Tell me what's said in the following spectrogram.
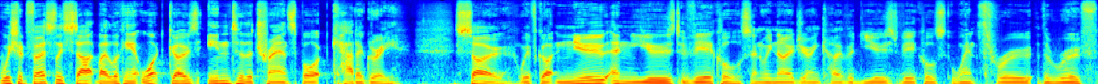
We should firstly start by looking at what goes into the transport category. So, we've got new and used vehicles, and we know during COVID, used vehicles went through the roof.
